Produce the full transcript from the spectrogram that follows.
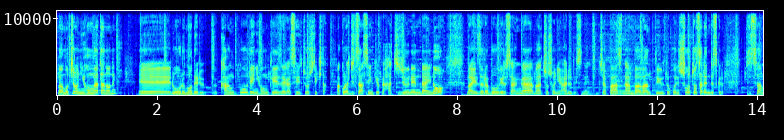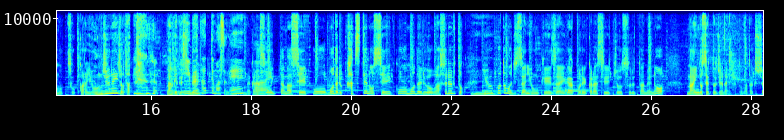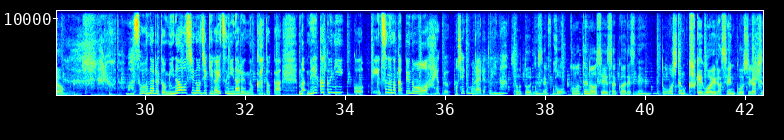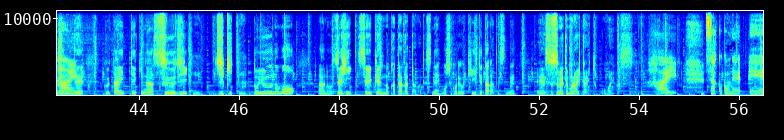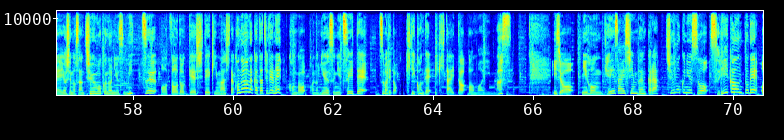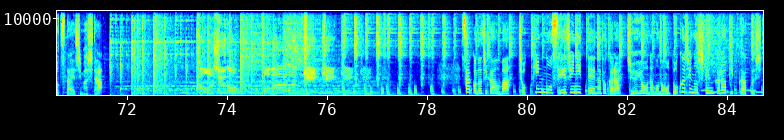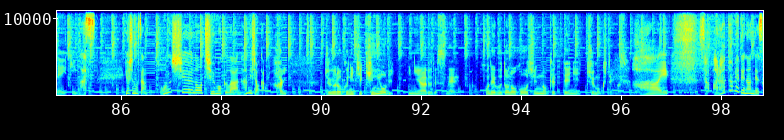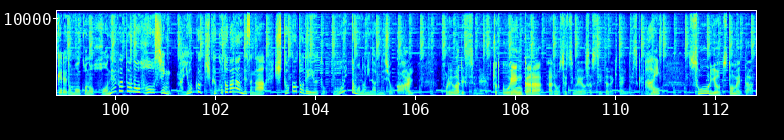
まあ、もちろん日本型のねえー、ロールモデル観光で日本経済が成長してきた、まあ、これは実は1980年代の、まあ、エザラ・ボーゲルさんが、まあ、著書にあるですねジャパンズナンバーワンというところに象徴されるんですけど実はもうそこから40年以上経ってる わけですね。経ってますね。だからそういったまあ成功モデル、はい、かつての成功モデルを忘れるということも実は日本経済がこれから成長するためのマインドセットじゃないかと私は思います。なるほど。まあ、そうなると見直しの時期がいつになるのかとか、まあ、明確にこういつなのかっていうのを早く教えてもらえるといいなその通りですね、ね、ここの手の政策はですね、うん、どうしても掛け声が先行しがちなんで、はい、具体的な数字、うん、時期というのも、あのぜひ政権の方々はですねもしこれを聞いてたらですね、えー、進めてもらいたいと思います。はい。さあここもね、えー、吉野さん注目のニュース3つお届けしてきました。このような形でね今後このニュースについてズバリと切り込んでいきたいと思います。以上日本経済新聞から注目ニュースを3カウントでお伝えしました。今週のフォワードルッキンさあこの時間は直近の政治日程などから重要なものを独自の視点からピックアップしていきます。吉野さん今週の注目は何でしょうか？はい。16日金曜日にあるですね骨太の方針の決定に注目しています。はい。さあ改めてなんですけれどもこの骨太の方針、まあ、よく聞く言葉なんですが一言で言うとどういったものになるんでしょうか？はい。これはですねちょっと語源からあの説明をさせていただきたいんですけれども、はい、総理を務めた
